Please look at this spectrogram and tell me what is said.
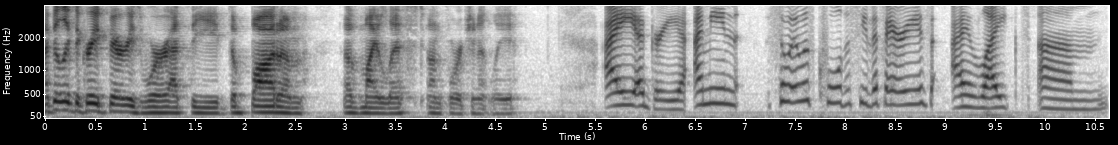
i feel like the great fairies were at the the bottom of my list unfortunately I agree. I mean, so it was cool to see the fairies. I liked um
